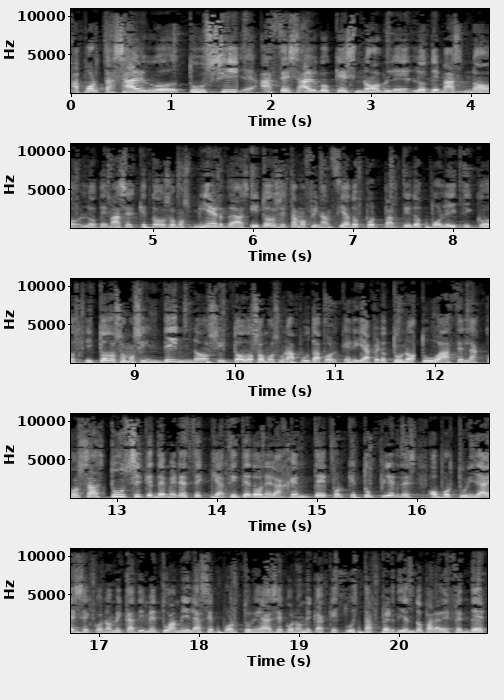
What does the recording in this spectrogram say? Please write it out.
aportas algo, tú sí eh, haces algo que es noble, los demás no, los demás es que todos somos mierdas y todos estamos financiados por partidos políticos y todos somos indignos y todos somos una puta porquería pero tú no, tú haces las cosas, tú sí que te mereces que a ti te done la gente porque tú pierdes oportunidades económicas. Dime tú a mí las oportunidades económicas que tú estás perdiendo para defender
